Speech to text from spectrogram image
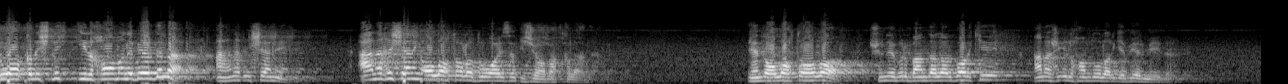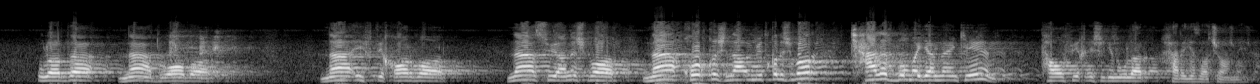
duo qilishlik ilhomini berdimi? Aniq ishoning. Aniq ishoning Alloh taolo duoingizni ijobat qiladi. Endi Alloh taolo shunday bir bandalar borki, ana shu ilhomni ularga bermaydi. Ularda na duo bor, na iftiqor bor, na suyanish bor, na qo'rqish, na umid qilish bor. Kalit bo'lmagandan keyin tavfiq eshigini ular hargiz ocha olmaydi.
